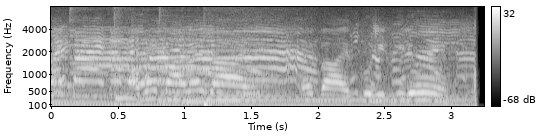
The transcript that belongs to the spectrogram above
บ๊ายบายนะ เอาบายบายบายบายบายบายกูเห็นวิดีโอ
